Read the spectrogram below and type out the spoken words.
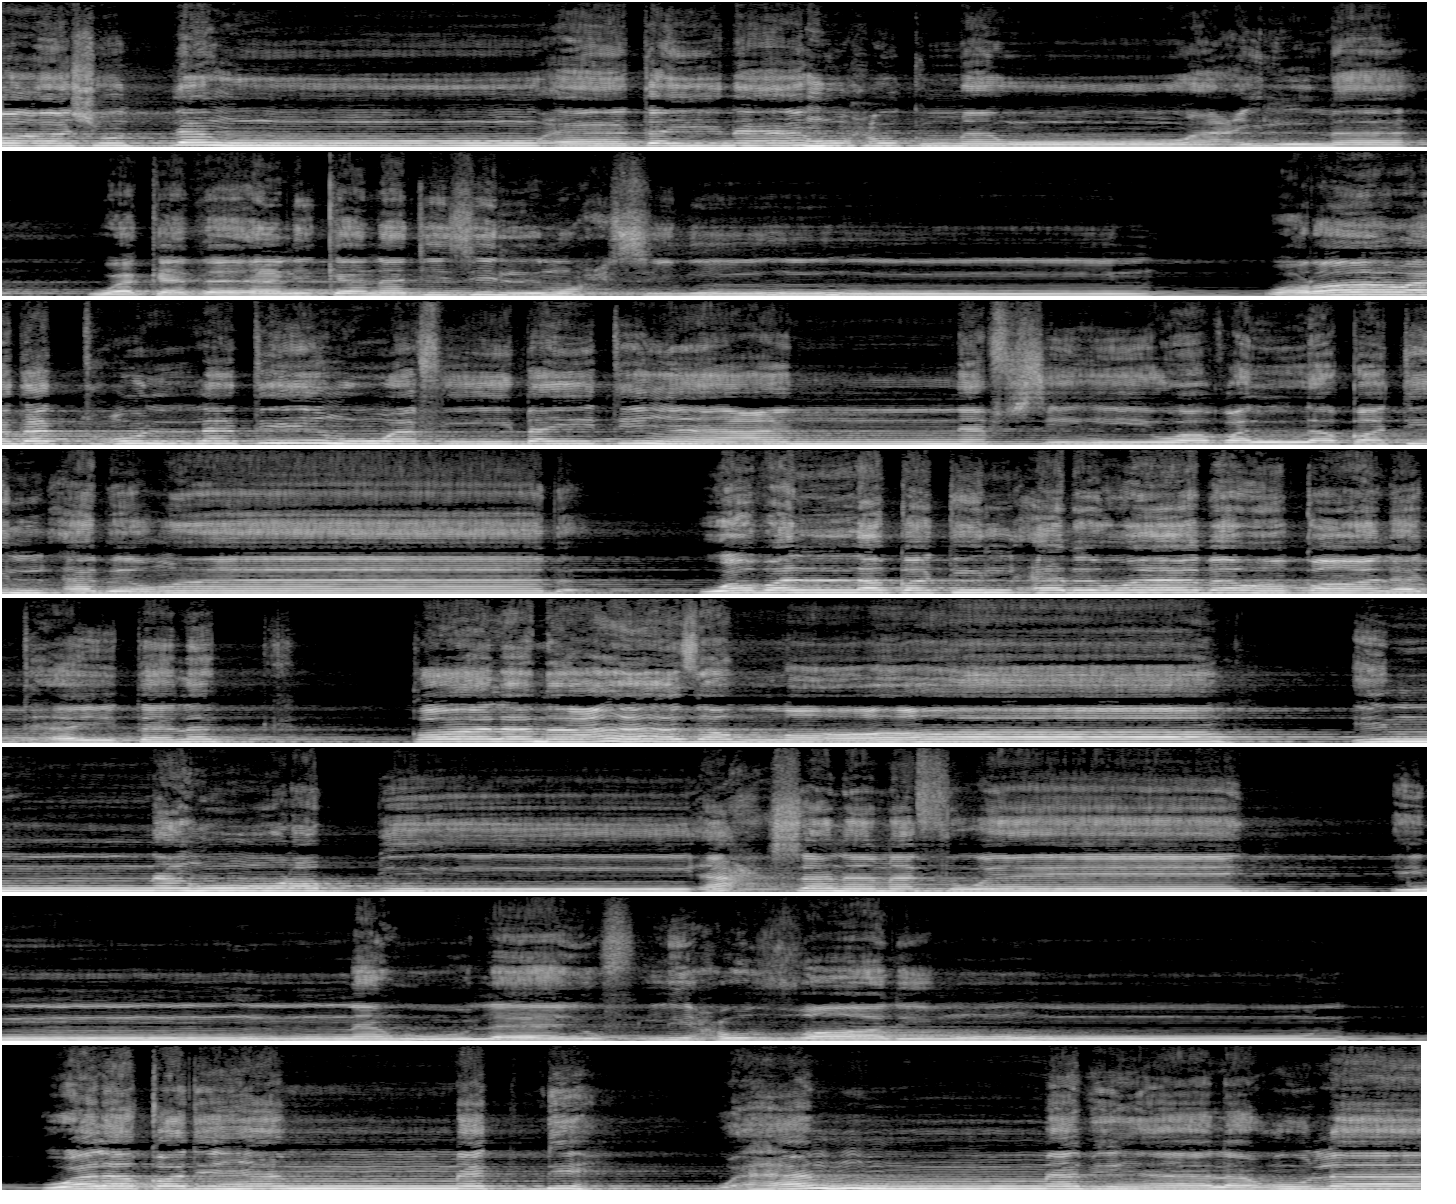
أشده آتيناه حكما وعلما وكذلك نجزي المحسنين. وراودته التي هو في بيتها عن نفسه وغلقت الأبواب وغلقت الأبواب وقالت هيت لك قال معاذ الله إنه ربي أحسن مثواي إنه لا يفلح الظالمون. ولقد همت به وهم بها لولا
